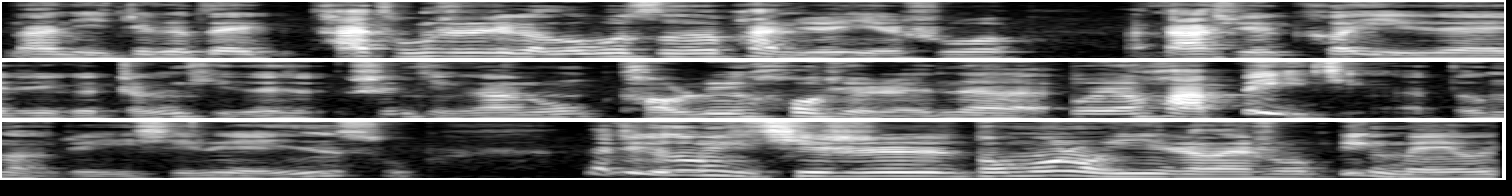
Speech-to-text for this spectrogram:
那你这个在它同时，这个罗伯斯的判决也说，大学可以在这个整体的申请当中考虑候选人的多元化背景啊等等这一系列因素。那这个东西其实从某种意义上来说，并没有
